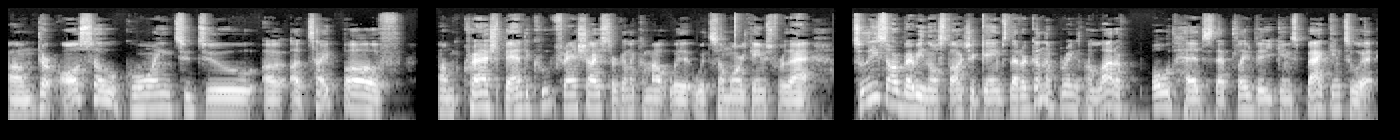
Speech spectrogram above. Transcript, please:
Um, they're also going to do a, a type of um, Crash Bandicoot franchise. They're going to come out with, with some more games for that. So these are very nostalgic games that are going to bring a lot of old heads that played video games back into it.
